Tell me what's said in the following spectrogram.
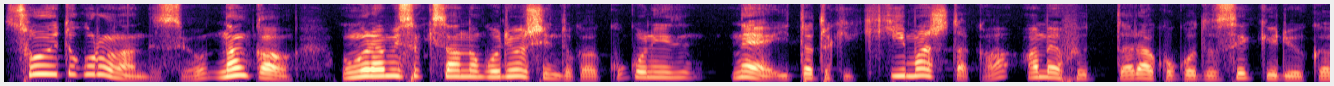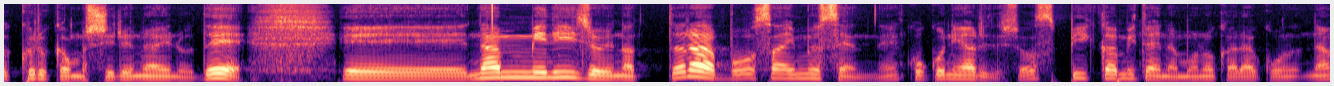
そういうところなんですよ。なんか、小倉美咲さんのご両親とか、ここにね、行った時聞きましたか？雨降ったらここで石流が来るかもしれないので、えー、何ミリ以上になったら防災無線ね、ここにあるでしょ？スピーカーみたいなものからこう流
